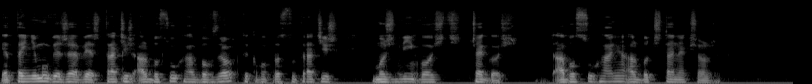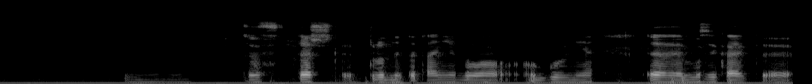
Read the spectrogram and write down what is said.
Ja tutaj nie mówię, że wiesz, tracisz albo słuch, albo wzrok, tylko po prostu tracisz możliwość czegoś. Albo słuchania, albo czytania książek. To jest też trudne pytanie, bo ogólnie e, muzyka jakby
